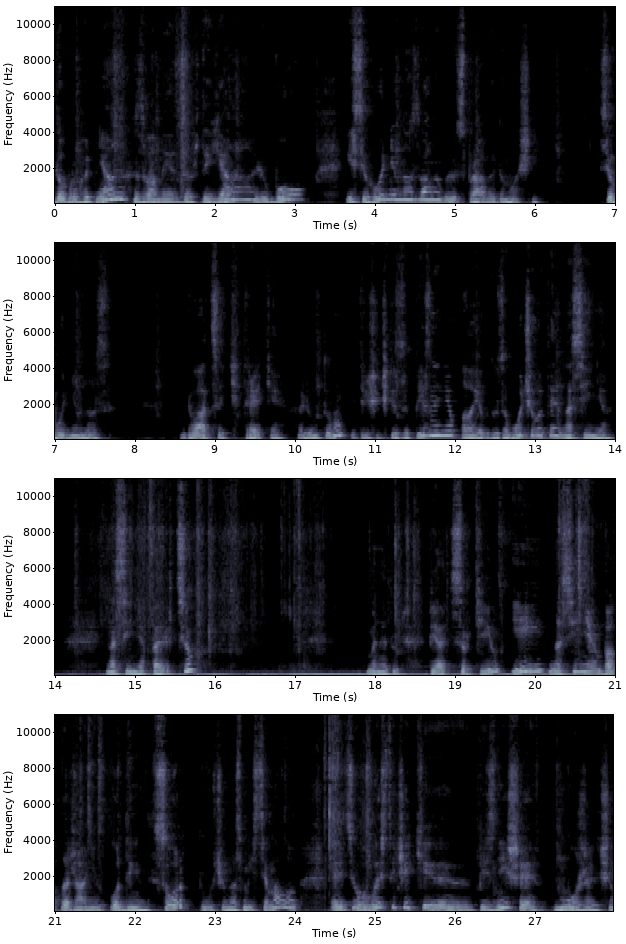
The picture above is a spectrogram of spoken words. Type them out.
Доброго дня! З вами, як завжди, я, Любов. І сьогодні в нас з вами будуть справи домашні. Сьогодні в нас 23 лютого і трішечки з запізненням, але я буду замочувати насіння, насіння перцю. У мене тут 5 сортів і насіння баклажанів один сорт, тому що в нас місця мало. Е, Цього вистачить е, пізніше, може, якщо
